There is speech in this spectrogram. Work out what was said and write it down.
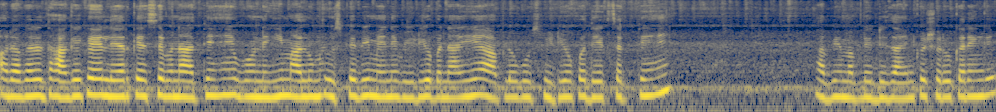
और अगर धागे के लेयर कैसे बनाते हैं, वो नहीं मालूम है। उस पर भी मैंने वीडियो बनाई है। आप लोग उस वीडियो को देख सकते हैं। अभी हम अपने डिज़ाइन को शुरू करेंगे।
